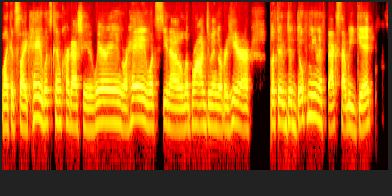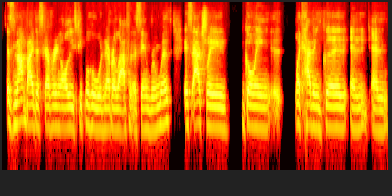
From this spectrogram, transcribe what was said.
Like it's like hey what's kim kardashian wearing? Or hey what's you know lebron doing over here? But the, the dopamine effects that we get is not by discovering all these people who would never laugh in the same room with. It's actually going like having good and and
